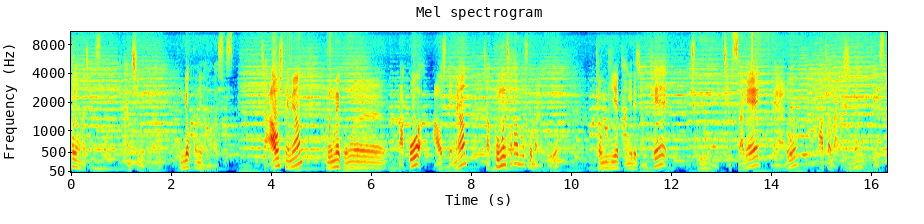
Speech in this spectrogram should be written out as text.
허용하지 않습니다. 반칙이고요. 공격권이 넘어갈 수 있습니다. 자 아웃이 되면 몸에 공을 맞고 아웃이 되면 자 공은 쳐다보지도 말고 경기에 방해되지 않게 조용히 잽싸게 외야로 빠져나가시면 되겠습니다.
